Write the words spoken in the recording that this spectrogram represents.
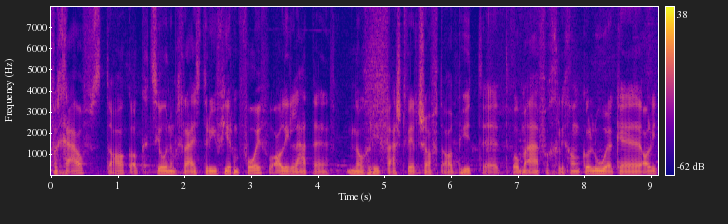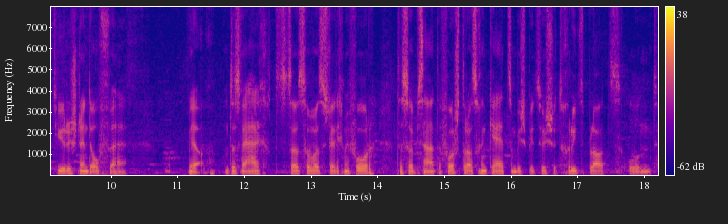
Verkaufstagaktion im Kreis 3, 4 und 5, wo alle Läden noch ein bisschen Festwirtschaft anbieten, wo man einfach ein bisschen schauen kann, alle Türen stehen offen. Ja, und das wäre eigentlich, so, sowas stelle ich mir vor, dass so etwas auch an der Vorstraße geben könnte, zum Beispiel zwischen Kreuzplatz und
